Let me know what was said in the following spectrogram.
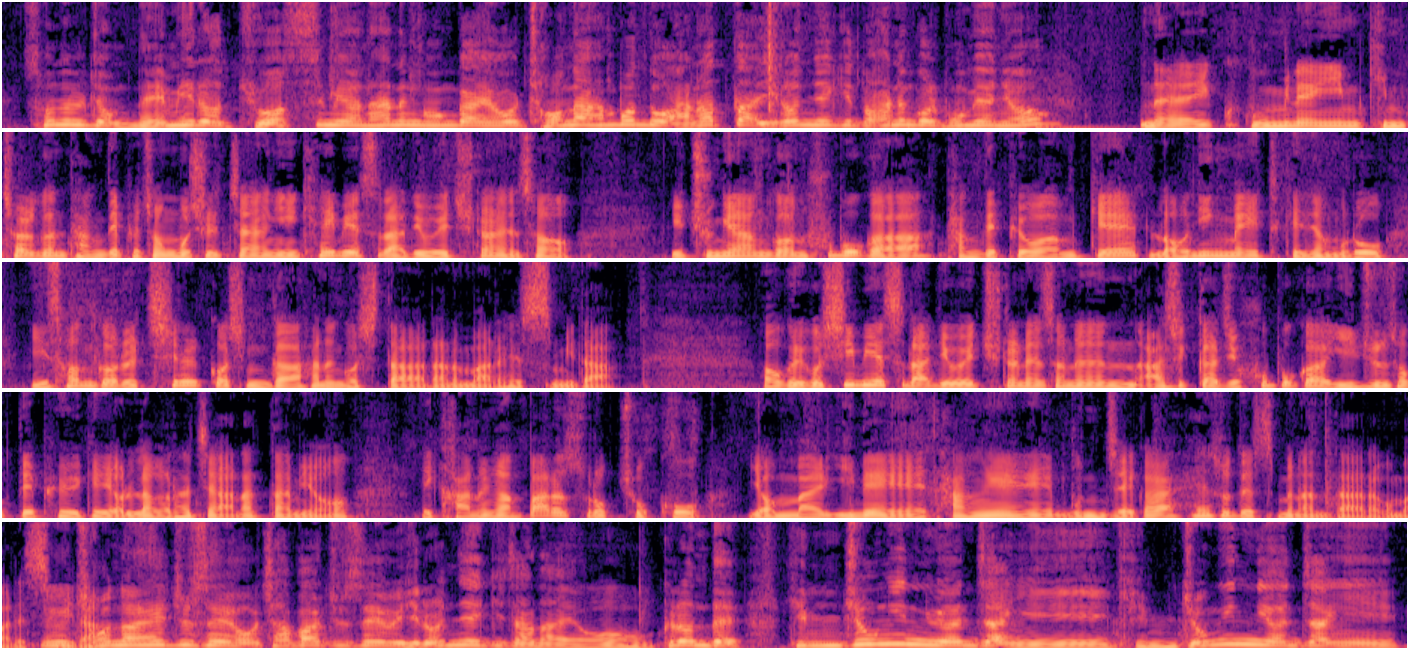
손을 좀 내밀어 주었으면 하는 건가요? 전화 한 번도 안 왔다 이런 얘기도 하는 걸 보면요. 네, 국민의힘 김철근 당대표 정무실장이 KBS 라디오에 출연해서 이 중요한 건 후보가 당대표와 함께 러닝메이트 개념으로 이 선거를 치를 것인가 하는 것이다 라는 말을 했습니다. 어, 그리고 CBS 라디오에 출연해서는 아직까지 후보가 이준석 대표에게 연락을 하지 않았다며 가능한 빠를수록 좋고 연말 이내에 당의 문제가 해소됐으면 한다라고 말했습니다. 전화해 주세요. 잡아 주세요. 이런 얘기잖아요. 그런데 김종인 위원장이 김종인 위원장이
